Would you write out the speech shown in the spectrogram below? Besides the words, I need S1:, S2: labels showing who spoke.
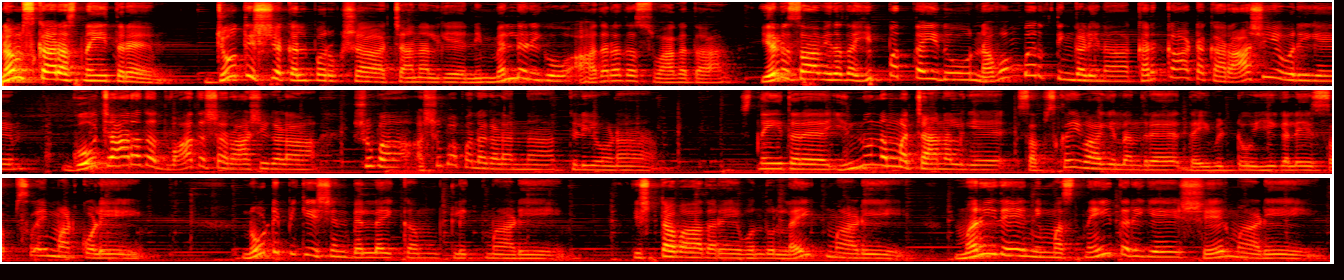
S1: ನಮಸ್ಕಾರ ಸ್ನೇಹಿತರೆ. ಜ್ಯೋತಿಷ್ಯ ಕಲ್ಪವೃಕ್ಷ ಚಾನಲ್ಗೆ ನಿಮ್ಮೆಲ್ಲರಿಗೂ ಆದರದ ಸ್ವಾಗತ. ಎರಡು ಸಾವಿರದ ಇಪ್ಪತ್ತೈದು ನವೆಂಬರ್ ತಿಂಗಳಿನ ಕರ್ಕಾಟಕ ರಾಶಿಯವರಿಗೆ ಗೋಚಾರದ ದ್ವಾದಶ ರಾಶಿಗಳ ಶುಭ ಅಶುಭ ಫಲಗಳನ್ನು ತಿಳಿಯೋಣ. ಸ್ನೇಹಿತರೆ, ಇನ್ನೂ ನಮ್ಮ ಚಾನಲ್ಗೆ ಸಬ್ಸ್ಕ್ರೈಬ್ ಆಗಿಲ್ಲ ಅಂದರೆ ದಯವಿಟ್ಟು ಈಗಲೇ ಸಬ್ಸ್ಕ್ರೈಬ್ ಮಾಡ್ಕೊಳ್ಳಿ. ನೋಟಿಫಿಕೇಷನ್ ಬೆಲ್ಲೈಕಮ್ ಕ್ಲಿಕ್ ಮಾಡಿ. ಇಷ್ಟವಾದರೆ ಒಂದು ಲೈಕ್ ಮಾಡಿ. ಮರಿದೆ ನಿಮ್ಮ ಸ್ನೇಹಿತರಿಗೆ ಶೇರ್ ಮಾಡಿ.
